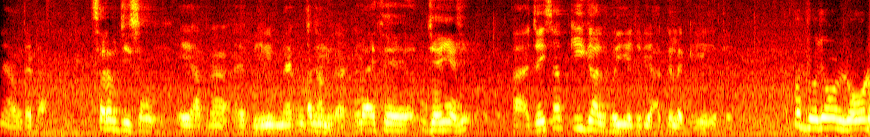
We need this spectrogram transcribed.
ਨਾਮ ਤੁਹਾਡਾ ਸਰਬਜੀਤ ਸਿੰਘ ਜੀ। ਇਹ ਆਪਣਾ ਇਹ ਬਿਜਲੀ ਮਹਿਕਮੇ 'ਚ ਕੰਮ ਕਰਦੇ ਮੈਂ ਇੱਥੇ ਜਈ ਹਾਂ ਜੀ। ਹਾਂ ਜੈ ਸਾਹਿਬ ਕੀ ਗੱਲ ਹੋਈ ਹੈ ਜਿਹੜੀ ਅੱਗ ਲੱਗੀ ਹੈ ਜਿੱਥੇ? ਦੇਖੋ ਜੋ ਜੋ ਲੋਡ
